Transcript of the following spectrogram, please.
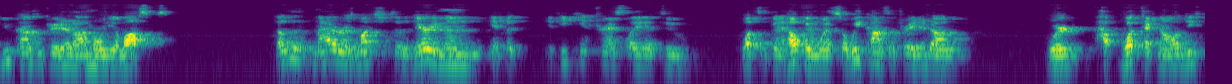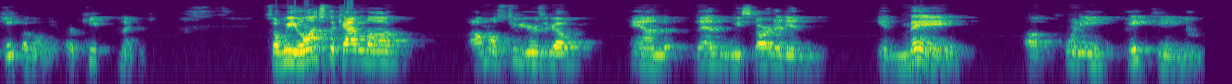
you concentrated on ammonia losses. Doesn't matter as much to the dairyman if it if he can't translate it to what's it going to help him with. So we concentrated on where how, what technologies keep ammonia or keep nitrogen. So we launched the catalog almost two years ago, and then we started in in May of 2018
